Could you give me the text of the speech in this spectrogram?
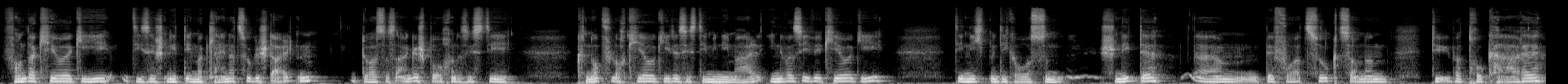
von der Chirurgie, diese Schnitte immer kleiner zu gestalten. Du hast das angesprochen, das ist die Knopflochchirurgie, das ist die minimalinvasive Chirurgie, die nicht mehr die großen Schnitte ähm, bevorzugt, sondern die über Trokare,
